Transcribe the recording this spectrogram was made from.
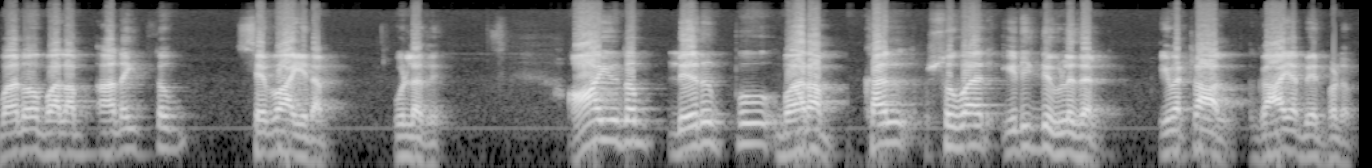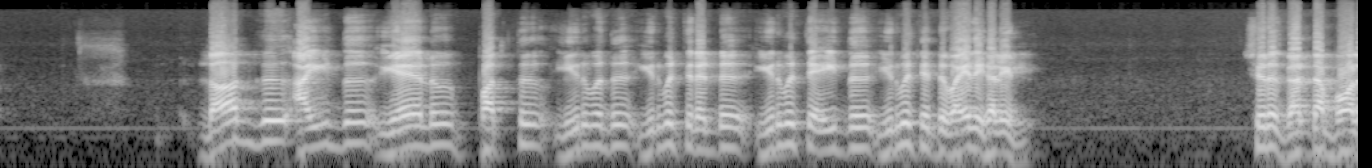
மனோபலம் அனைத்தும் செவ்வாயிடம் உள்ளது. ஆயுதம் நெருப்பு மரம் கல் சுவர் இடிந்து விழுதல். இவற்றால் காயம் ஏற்படும். நான்கு ஐந்து ஏழு பத்து இருபது இருபத்தி ரெண்டு இருபத்தி ஐந்து இருபத்தி எட்டு வயதுகளில் சிறு கண்டம் போல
